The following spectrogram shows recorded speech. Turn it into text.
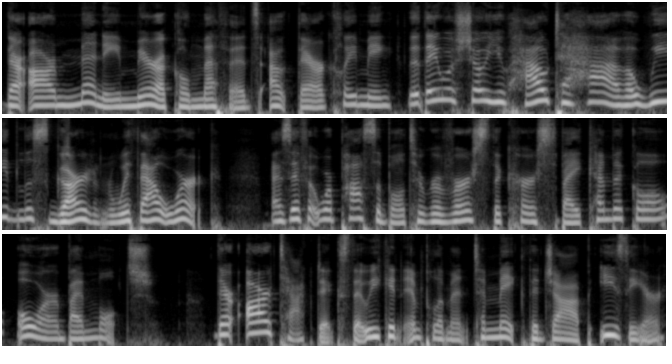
there are many miracle methods out there claiming that they will show you how to have a weedless garden without work, as if it were possible to reverse the curse by chemical or by mulch. There are tactics that we can implement to make the job easier,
